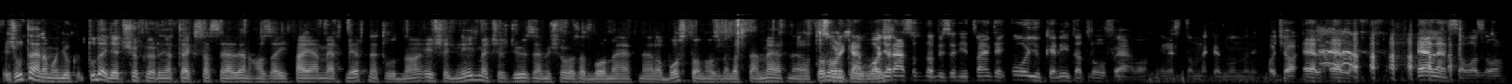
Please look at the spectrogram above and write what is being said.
és utána mondjuk tud egyet söpörni a Texas ellen hazai pályán, mert miért ne tudna, és egy négy meccses győzelmi sorozatból mehetne el a Bostonhoz, meg aztán mehetne el a Torontóhoz. Szólikám, magyarázhatod a bizonyítványt egy all you can eat a trófeával. Én ezt tudom neked mondani, hogyha el, ellen, ellen szavazol.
